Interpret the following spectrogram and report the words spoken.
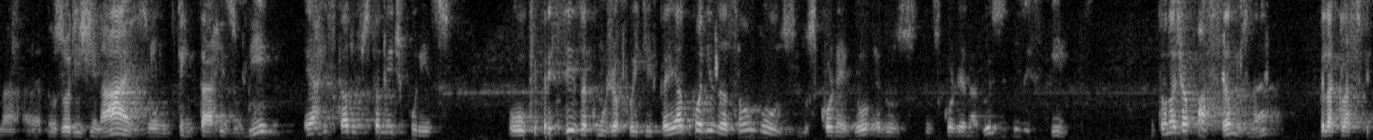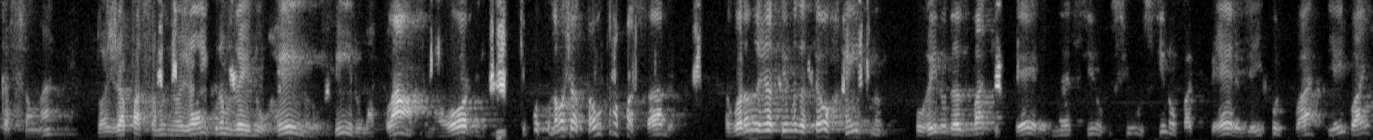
na, nos originais, ou tentar resumir, é arriscado justamente por isso. O que precisa, como já foi dito, é a atualização dos, dos, dos, dos coordenadores e dos espíritos. Então, nós já passamos né, pela classificação, né? Nós já passamos, nós já entramos aí no reino, no filho, na classe, na ordem, que por final já está ultrapassada. Agora nós já temos até o reino, o reino das bactérias, né? Sinobactérias, e aí, por, e aí vai.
